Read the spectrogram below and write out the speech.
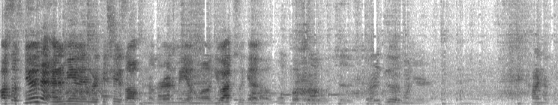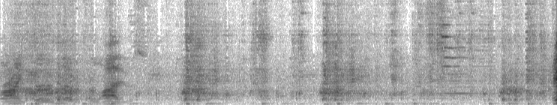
Also, if you hit an enemy and it ricochets off another enemy, um, uh, you actually get a Wumpa Pro, which is pretty good when you're trying to grind for, uh, for lives. In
